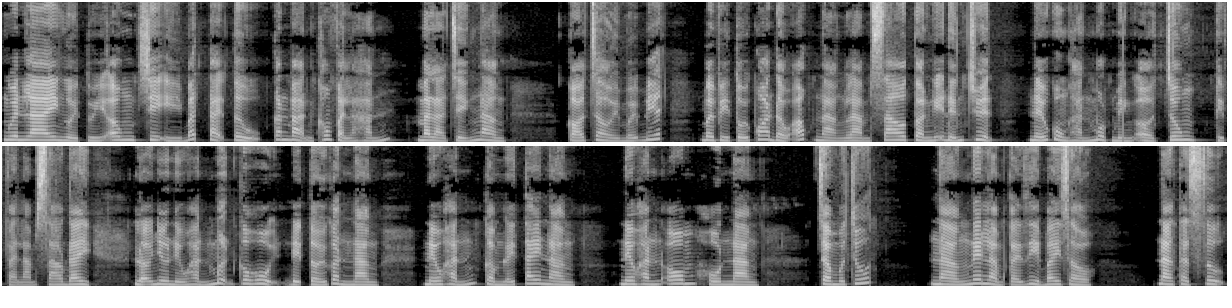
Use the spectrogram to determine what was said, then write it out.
Nguyên lai người túy ông chi ý bất tại tử căn bản không phải là hắn, mà là chính nàng. Có trời mới biết, bởi vì tối qua đầu óc nàng làm sao toàn nghĩ đến chuyện nếu cùng hắn một mình ở chung thì phải làm sao đây? Lỡ như nếu hắn mượn cơ hội để tới gần nàng, nếu hắn cầm lấy tay nàng, nếu hắn ôm hôn nàng. Chờ một chút, nàng nên làm cái gì bây giờ? Nàng thật sự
